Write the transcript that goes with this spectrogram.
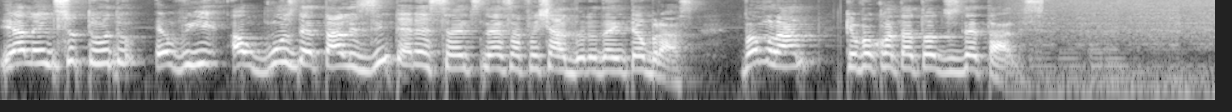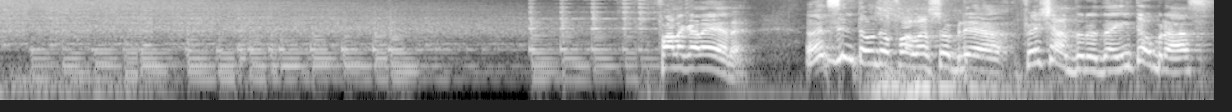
E além disso tudo, eu vi alguns detalhes interessantes nessa fechadura da Intelbras. Vamos lá, que eu vou contar todos os detalhes. Fala galera! Antes então de eu falar sobre a fechadura da Intelbras,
